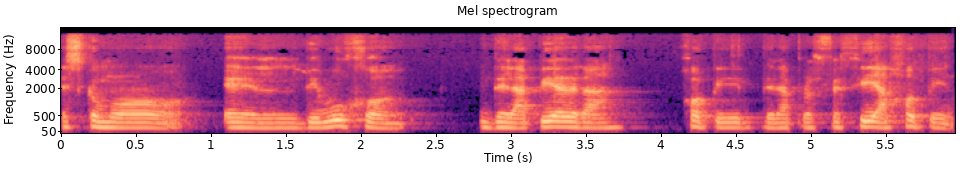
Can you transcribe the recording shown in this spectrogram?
Es como el dibujo de la piedra Hopi, de la profecía Hopi,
